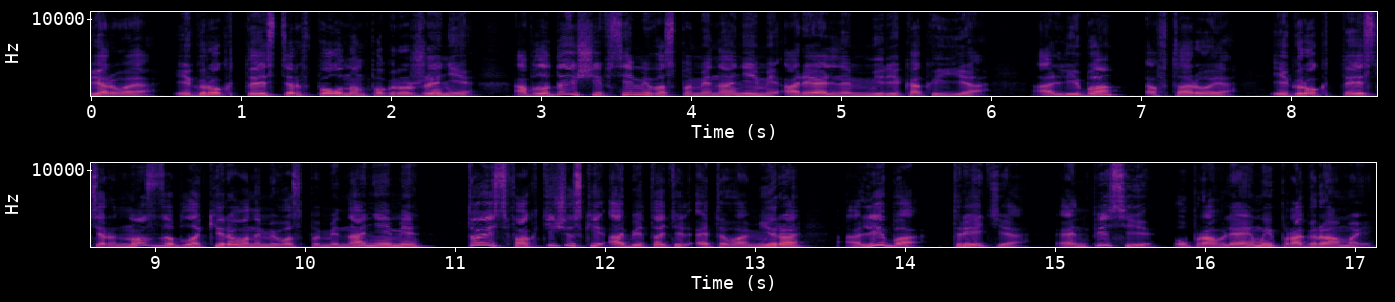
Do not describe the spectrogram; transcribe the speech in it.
Первое. Игрок-тестер в полном погружении, обладающий всеми воспоминаниями о реальном мире, как и я. А либо, второе. Игрок-тестер, но с заблокированными воспоминаниями, то есть фактически обитатель этого мира. Либо, третье. NPC, управляемый программой.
